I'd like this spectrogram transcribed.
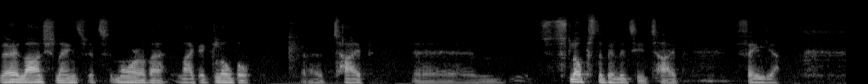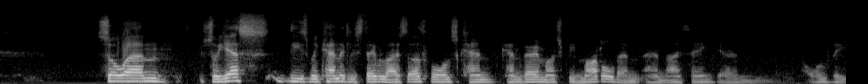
very large lengths, it's more of a, like a global uh, type, um, slope stability type failure. So, um, so yes, these mechanically stabilized earth walls can can very much be modeled, and and I think um, all the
